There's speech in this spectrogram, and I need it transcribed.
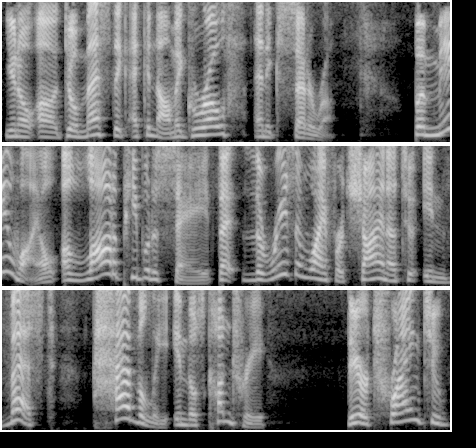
you know, uh, domestic economic growth, and etc. But meanwhile, a lot of people to say that the reason why for China to invest heavily in those countries, they are trying to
